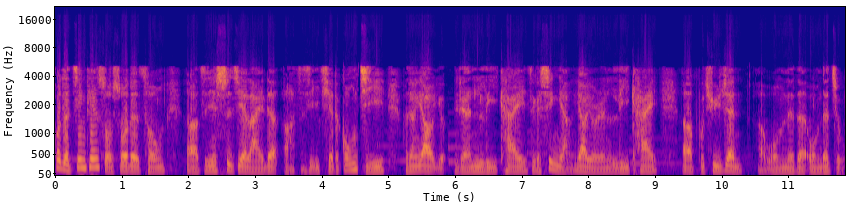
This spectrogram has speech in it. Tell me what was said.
或者今天所说的，从呃这些世界来的啊，这些一切的攻击，好像要有人离开这个信仰，要有人离开，呃，不去认呃我们的的我们的主。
